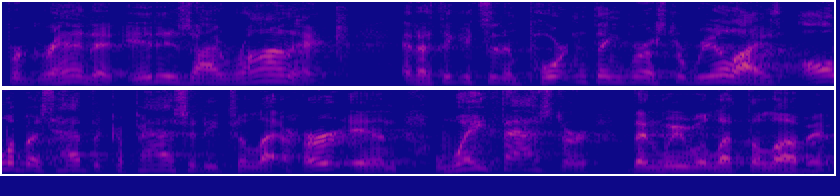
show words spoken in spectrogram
for granted. It is ironic. And I think it's an important thing for us to realize all of us have the capacity to let hurt in way faster than we will let the love in.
